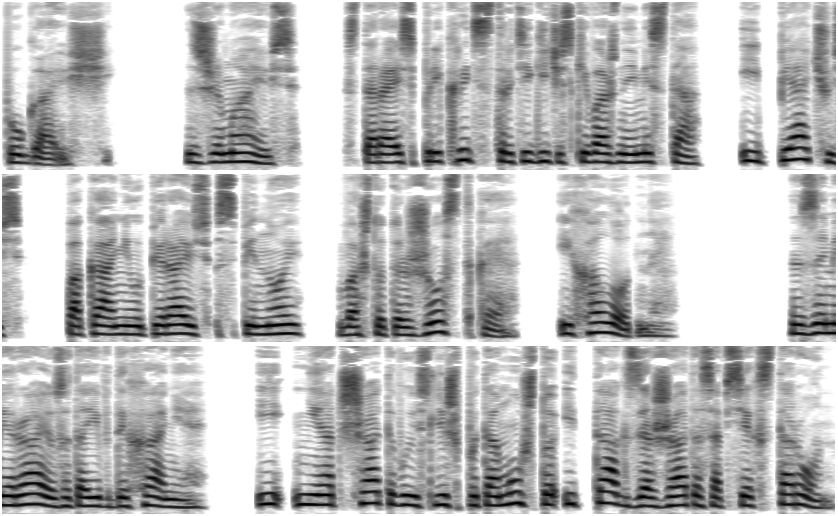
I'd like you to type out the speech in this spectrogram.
пугающий. Сжимаюсь, стараясь прикрыть стратегически важные места, и пячусь, пока не упираюсь спиной во что-то жесткое и холодное. Замираю, затаив дыхание, и не отшатываюсь лишь потому, что и так зажато со всех сторон.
